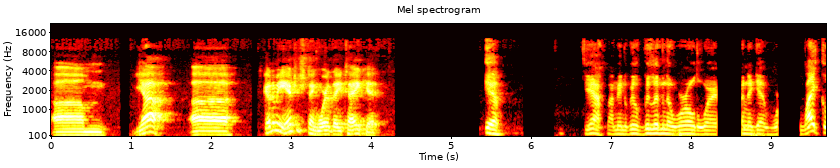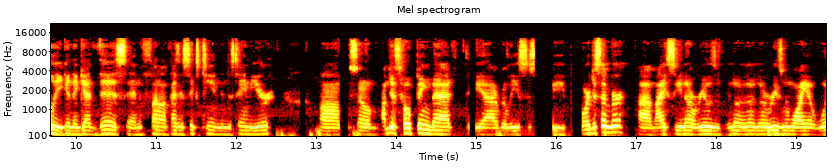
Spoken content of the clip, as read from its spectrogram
Um, yeah. Uh, it's going to be interesting where they take it. Yeah, Yeah. I mean, we we live in a world where going to get likely going to get this and Final Fantasy 16 in the same year. Um, so I'm just hoping that the uh, release is be before December. Um, I see no reason no, no, no reason why it would,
